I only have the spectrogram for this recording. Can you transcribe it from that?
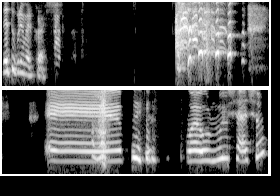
De tu primer crush. eh, fue un muchacho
